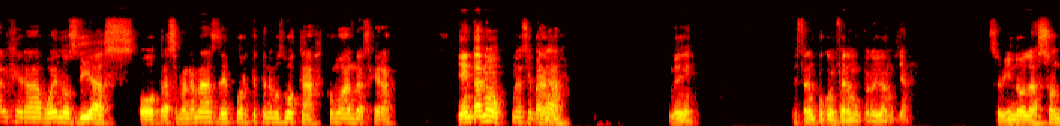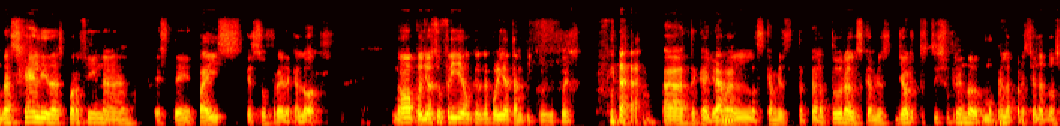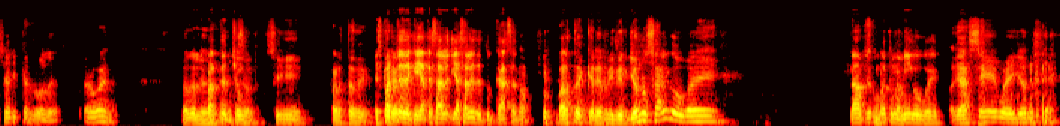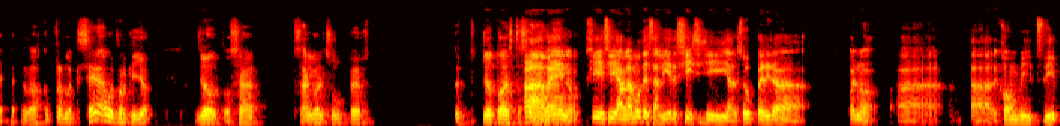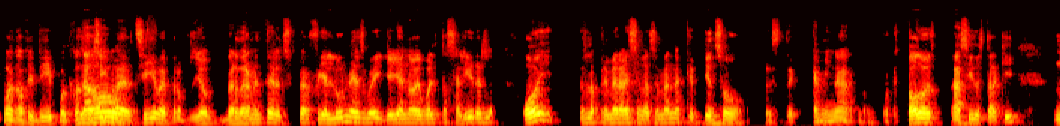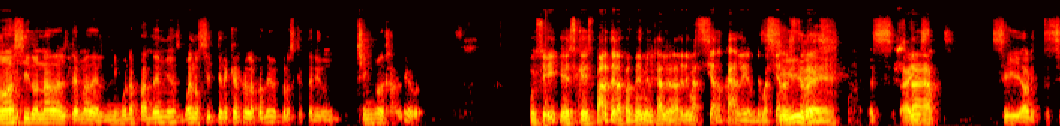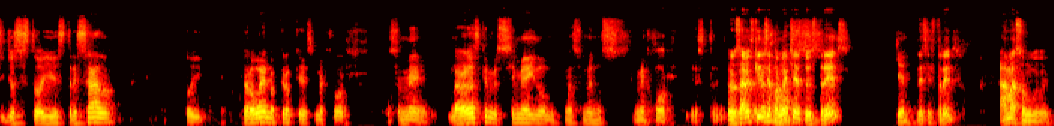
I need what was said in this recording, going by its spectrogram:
tal, Gera? Buenos días. Otra semana más de Porque Tenemos Boca. ¿Cómo andas, Gera? Bien, Tano. Una semana de, de estar un poco enfermo, pero íbamos ya. Se vino las ondas gélidas por fin a este país que sufre de calor. No, pues yo sufrí, yo creo que por ir a Tampico y pues. Ah, te cayó Cambio. mal los cambios de temperatura, los cambios. Yo ahorita estoy sufriendo como que la presión atmosférica, lo de. Pero bueno. Me duele Parte del show. Sí, parte de. Es parte de que ya te sales, ya sales de tu casa, ¿no? parte de querer vivir. Yo no salgo, güey. No, pues cómprate un amigo, güey. Ya sé, güey, yo me voy a comprar lo que sea, güey, porque yo, yo, o sea, salgo al súper, yo toda esta semana. Ah, bueno. Sí, sí, hablamos de salir, sí, sí, sí, al súper, ir a, bueno, a, a Home Depot, Office Depot, cosas así, No, ¿no? güey, sí, güey, pero pues yo verdaderamente el súper fui el lunes, güey, yo ya no he vuelto a salir. Es la- hoy es la primera vez en la semana que pienso, este, caminar, ¿no? Porque todo ha sido estar aquí. No ha sido nada el tema de ninguna pandemia. Bueno, sí tiene que ver con la pandemia, pero es que he tenido un chingo de jale, güey. Pues sí, es que es parte de la pandemia el jale, ¿verdad? Demasiado jale, demasiado Sí, estrés. Es- ahí Está- es- sí, ahorita sí, yo sí estoy estresado. Estoy, pero bueno, creo que es mejor. O sea, me, la verdad es que me- sí me ha ido más o menos mejor. Este, Pero ¿sabes quién se aprovecha de tu estrés? ¿Quién? ¿De ese estrés? Amazon, güey.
